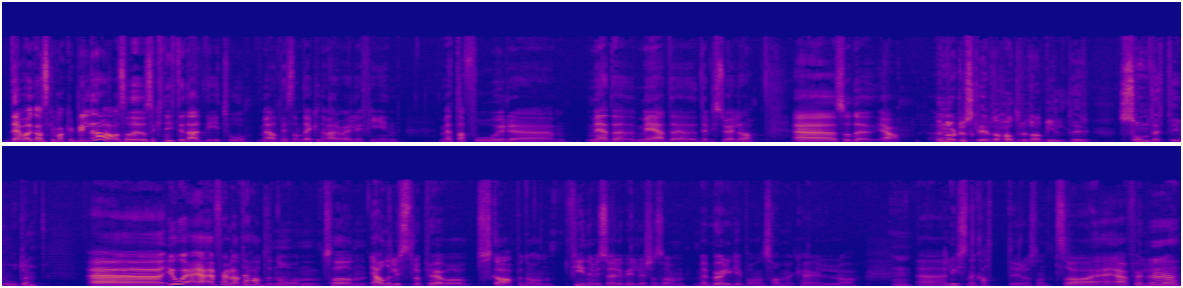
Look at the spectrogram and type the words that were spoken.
det var et ganske vakkert bilde, da. Og så, og så knyttet jeg de to med at liksom, det kunne være en veldig fin metafor uh, med, det, med det, det visuelle, da. Uh, så det, ja. Men når du skrev det, hadde du da bilder som dette i hodet? Uh, jo, jeg, jeg føler at jeg hadde noen sånn Jeg hadde lyst til å prøve å skape noen fine visuelle bilder, sånn som med bølger på en sommerkveld og eh, lysende katter og sånt. Så jeg, jeg føler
